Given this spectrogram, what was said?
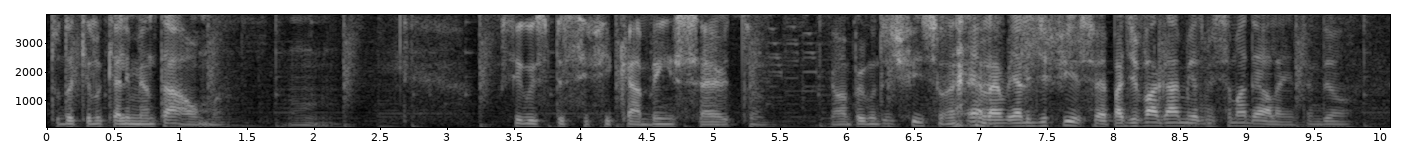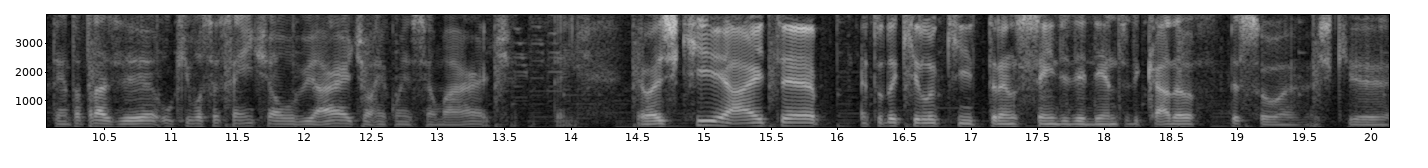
tudo aquilo que alimenta a alma. Não consigo especificar bem certo. É uma pergunta difícil, né? Ela, ela é difícil, é pra devagar mesmo em cima dela, entendeu? Tenta trazer o que você sente ao ouvir arte, ao reconhecer uma arte, entende? Eu acho que a arte é, é tudo aquilo que transcende de dentro de cada pessoa. Acho que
